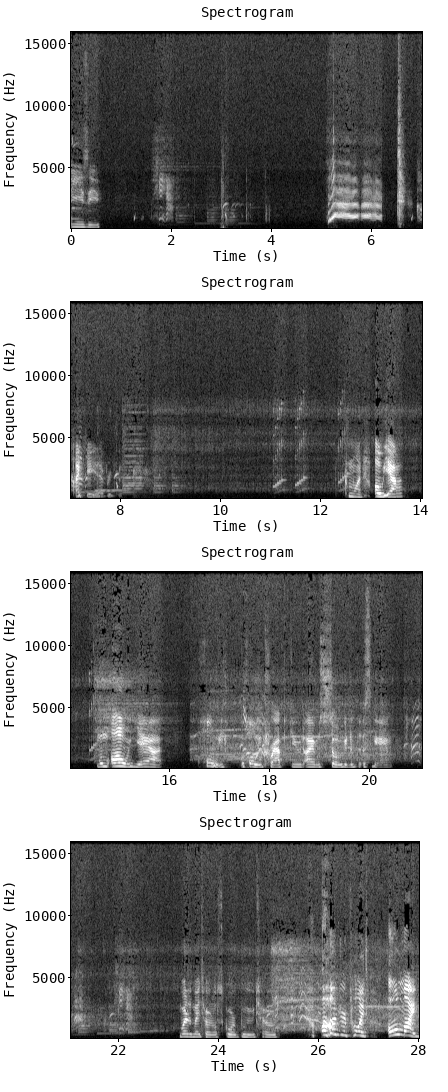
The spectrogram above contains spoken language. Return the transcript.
Easy. I hate everything. Come on. Oh yeah. Oh yeah. Holy holy crap, dude. I am so good at this game. What is my total score, Blue Toad? A hundred points! Oh my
